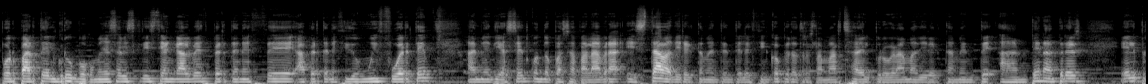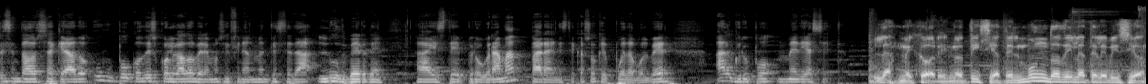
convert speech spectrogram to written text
por parte del grupo. Como ya sabéis, Cristian Galvez pertenece, ha pertenecido muy fuerte a Mediaset cuando pasa palabra. Estaba directamente en Telecinco, pero tras la marcha del programa directamente a Antena 3, el presentador se ha quedado un poco descolgado. Veremos si finalmente se da luz verde a este programa para, en este caso, que pueda volver al grupo Mediaset. Las mejores noticias del mundo de la televisión.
